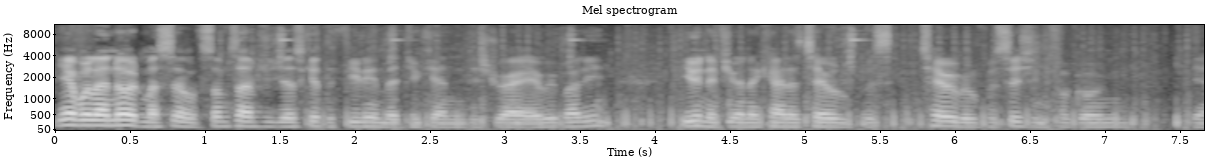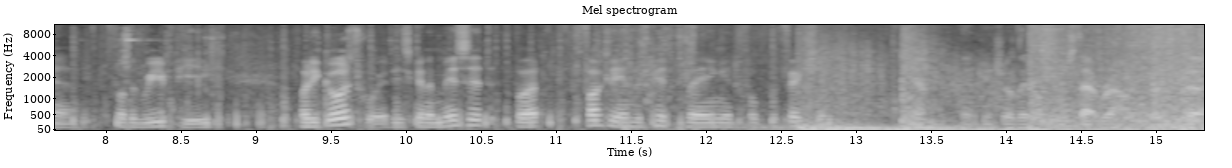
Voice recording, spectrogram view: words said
Yeah, well, I know it myself. Sometimes you just get the feeling that you can destroy everybody, even if you're in a kind of terrible, pos- terrible position for going, yeah, for the repeat. But he goes for it. He's gonna miss it, but Fugly in the pit playing it for perfection. Yeah, making sure they don't lose that round. But uh,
